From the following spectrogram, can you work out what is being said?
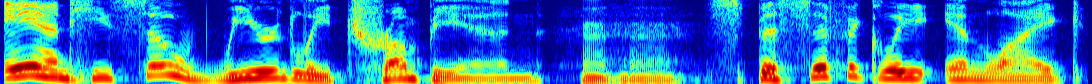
And he's so weirdly Trumpian, specifically in like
